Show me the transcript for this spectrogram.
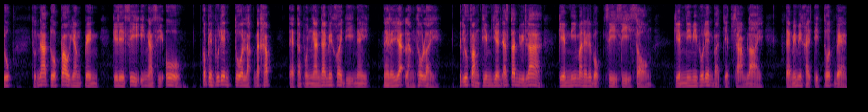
ลุกส่วนหน้าตัวเป้ายังเป็นเกเรซี่อิกนาซิโอก็เป็นผู้เล่นตัวหลักนะครับ แต่ทำผลงานได้ไม่ค่อยดีในในระยะหลังเท่าไหร่ อยู่ฝั่งทีมเยือนแอสตันวิลล่า เกมนี้มาในระบบ 4-4-2 เกมนี้มีผู้เล่นบาดเจ็บ 3 ราย แต่ไม่มีใครติดโทษแบน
